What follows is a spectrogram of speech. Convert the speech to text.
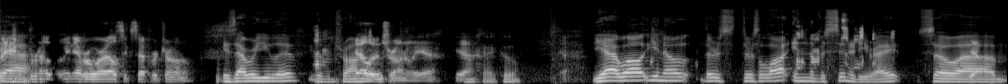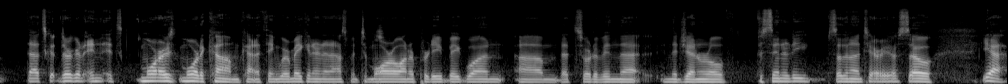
Yeah. playing everywhere else except for Toronto. Is that where you live? You live in Yeah, I live in Toronto. Yeah, yeah. Okay, cool. Yeah. Yeah. well, you know, there's there's a lot in the vicinity, right? So Yeah. um, that's good. They're gonna, and it's more more to come, kind of thing. We're making an announcement tomorrow on a pretty big one. Um, that's sort of in the in the general vicinity, Southern Ontario. So, yeah,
